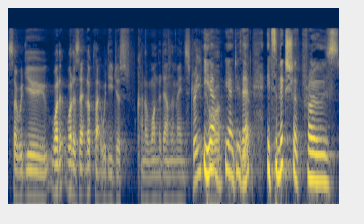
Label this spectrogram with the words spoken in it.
So, would you? What What does that look like? Would you just kind of wander down the main street? Yeah, or? yeah, I do that. Yeah. It's a mixture of prose,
